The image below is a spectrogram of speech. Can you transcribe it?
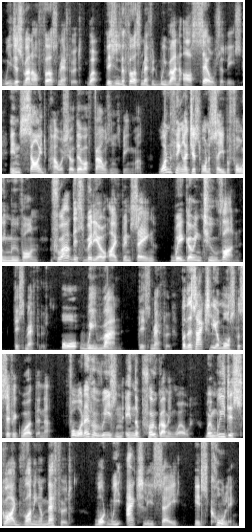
We just ran our first method. Well, this is the first method we ran ourselves at least. Inside PowerShell, there are thousands being run. One thing I just want to say before we move on. Throughout this video, I've been saying we're going to run this method. Or we ran this method. But there's actually a more specific word than that. For whatever reason, in the programming world, when we describe running a method, what we actually say is calling.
